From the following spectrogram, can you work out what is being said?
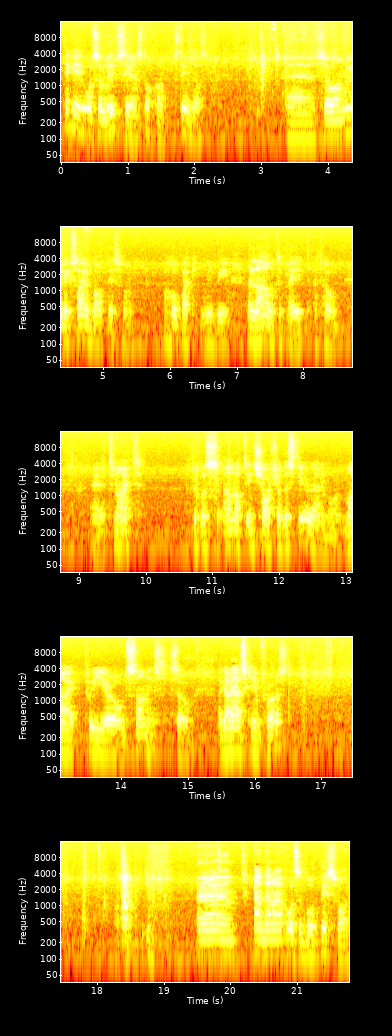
I think he also lives here in Stockholm, still does. Uh, so I'm really excited about this one. I hope I will be allowed to play it at home uh, tonight because I'm not in charge of the stereo anymore. My three-year-old son is, so I gotta ask him first. Um, and then I also bought this one,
